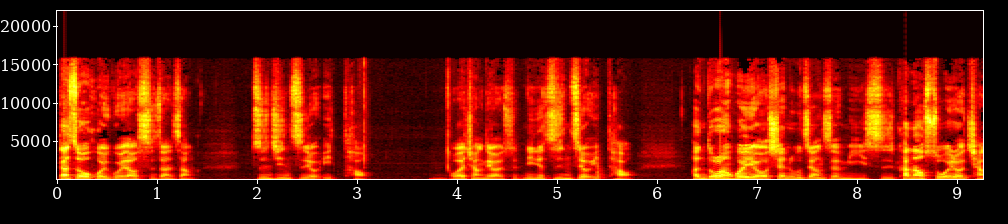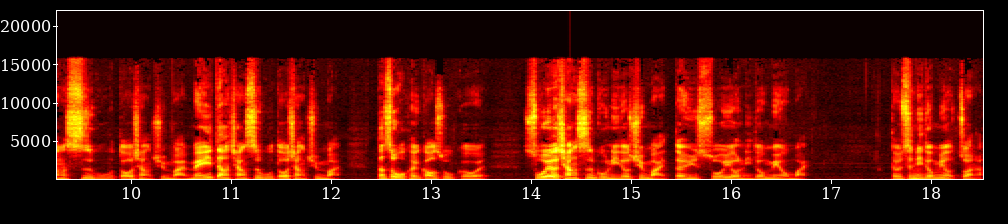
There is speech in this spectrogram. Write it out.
但是我回归到实战上，资金只有一套。我要强调的是，你的资金只有一套。很多人会有陷入这样子的迷失，看到所有的强势股都想去买，每一档强势股都想去买。但是我可以告诉各位，所有强势股你都去买，等于所有你都没有买，等于是你都没有赚啊。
